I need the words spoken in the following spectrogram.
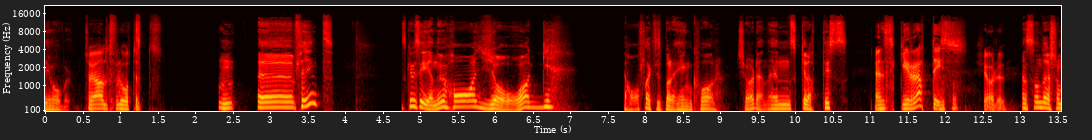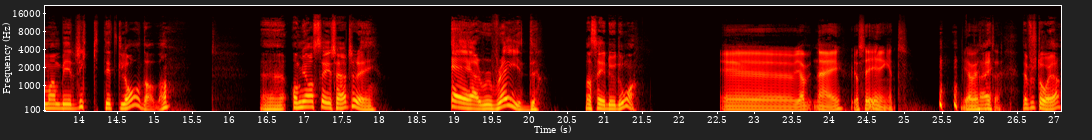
game over. Så är allt förlåtet. Eh, fint. Ska vi se, nu har jag... Jag har faktiskt bara en kvar. Kör den. En skrattis. En skrattis Alltså. Kör du. En sån där som man blir riktigt glad av, va? Eh, om jag säger så här till dig. Air Raid. Vad säger du då? Eh, jag, nej, jag säger inget. Jag vet Nej. inte. Det förstår jag.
